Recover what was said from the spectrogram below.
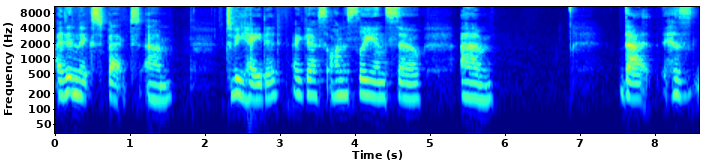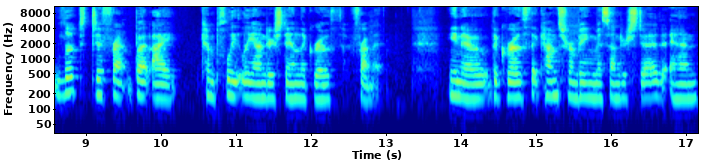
I didn't expect um, to be hated, I guess, honestly, and so um, that has looked different, but I completely understand the growth from it. You know, the growth that comes from being misunderstood and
